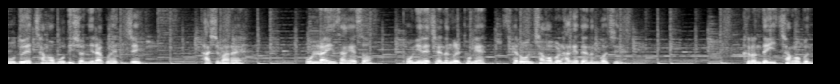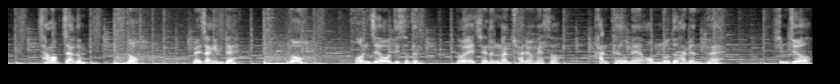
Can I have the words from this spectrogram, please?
모두의 창업 오디션이라고 했지? 다시 말해 온라인상에서 본인의 재능을 통해 새로운 창업을 하게 되는 거지. 그런데 이 창업은 창업 자금? 너 매장 임대? 너 언제 어디서든 너의 재능만 촬영해서 칸테움에 업로드하면 돼. 심지어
